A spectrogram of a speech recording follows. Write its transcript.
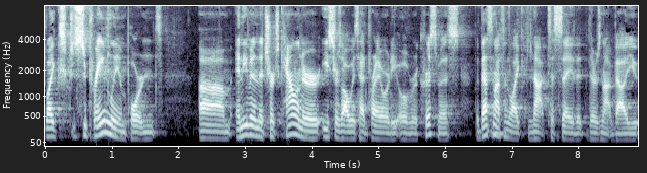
like supremely important. Um, and even in the church calendar, Easter's always had priority over Christmas. But that's not to like not to say that there's not value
